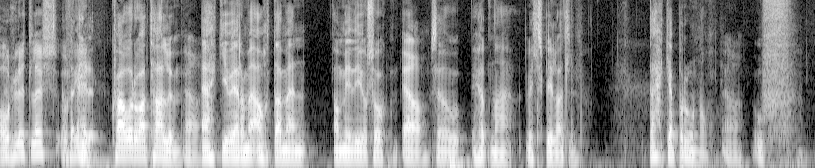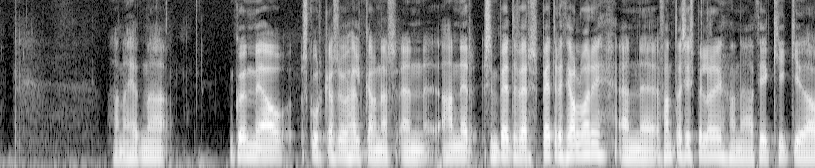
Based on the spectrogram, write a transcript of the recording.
óhlutlaus Her, hvað vorum við að tala um? Já. ekki vera með áttamenn á miði og sókn já, sem þú hérna vilt spila öllum. Bekkja Bruno. Þannig að hérna gummi á skúrkasögu helgarinnar en hann er sem betur fer betri þjálfari en uh, fantasyspilari þannig að þið kíkið á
